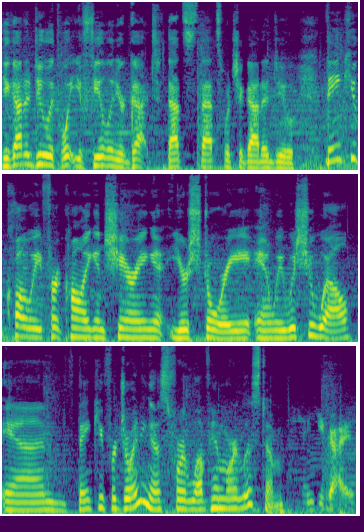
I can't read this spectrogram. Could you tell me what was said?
you got to do with what you feel in your gut. That's that's what you got to do. Thank you, Chloe, for calling and sharing your story, and we wish you well. And thank you for joining us for Love Him or List Him. Thank you guys.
